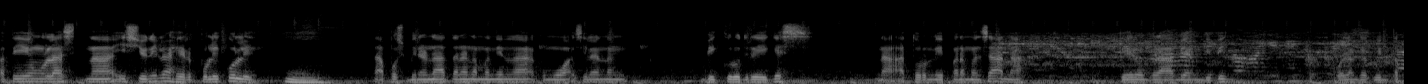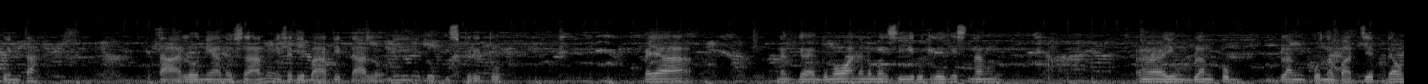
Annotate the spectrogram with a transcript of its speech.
Pati yung last na issue nila, Herpulicul eh. Hmm. Tapos binanata na naman nila, kumuha sila ng Vic Rodriguez na attorney pa naman sana. Pero grabe ang bibig walang kakwinta-kwinta. Talo ni ano sa ano sa debate talo ni Luke Espiritu. Kaya nag uh, na naman si Rodriguez ng ah, yung blanco blanco na budget daw.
